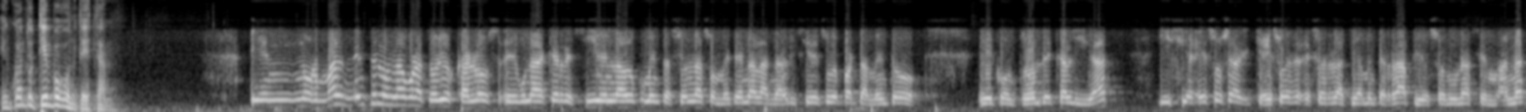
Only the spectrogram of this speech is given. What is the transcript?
¿En cuánto tiempo contestan? Normalmente los laboratorios, Carlos, eh, una vez que reciben la documentación, la someten al análisis de su departamento de control de calidad. Y si eso, sea, que eso es, eso es relativamente rápido, son una semana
